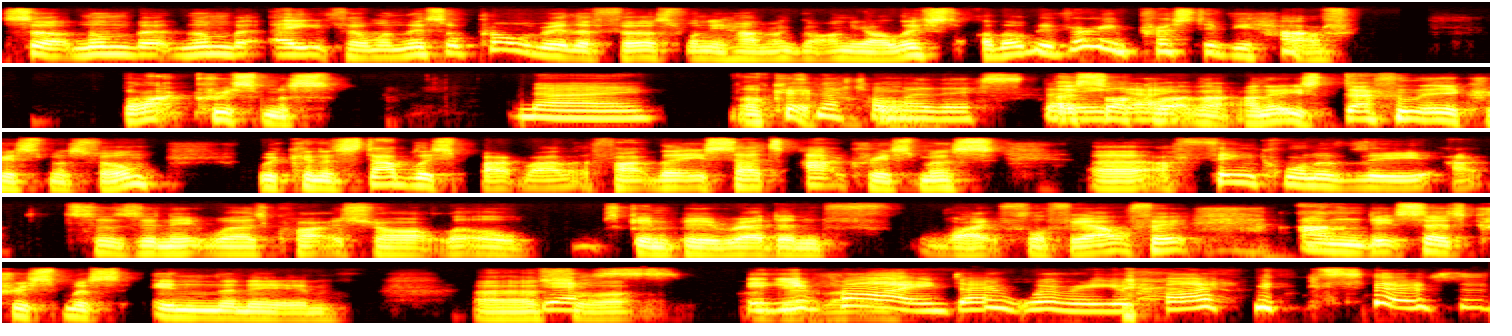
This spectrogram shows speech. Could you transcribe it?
So number number eight film, and this will probably be the first one you haven't got on your list. Although I'll be very impressed if you have. Black Christmas. no, Okay, it's not on well, my list. There Let's talk go. about that. And it is definitely a Christmas film. We can establish by, by the fact that it's set at Christmas. Uh, I think one of the actors in it wears quite a short, little, skimpy red and f- white, fluffy outfit. And it says Christmas in the name. Uh, Yes. So I You're that one. fine. Don't worry. You're fine in terms of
